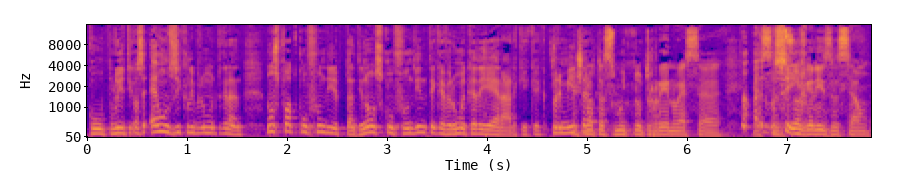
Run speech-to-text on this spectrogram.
com o político, é um desequilíbrio muito grande. Não se pode confundir, portanto, e não se confundindo, tem que haver uma cadeia hierárquica que permita nota-se muito no terreno essa, essa desorganização.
